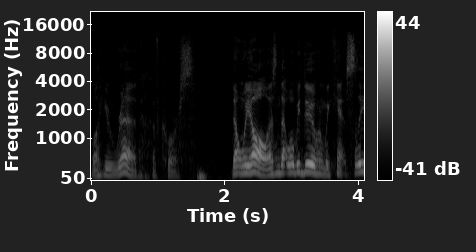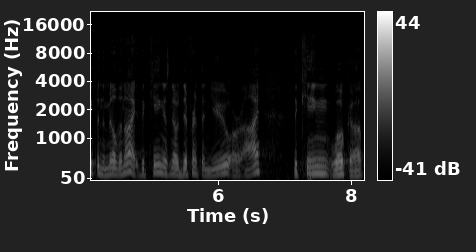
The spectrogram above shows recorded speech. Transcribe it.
Well, he read, of course, Don't we all? Isn't that what we do when we can't sleep in the middle of the night? The king is no different than you or I. The king woke up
